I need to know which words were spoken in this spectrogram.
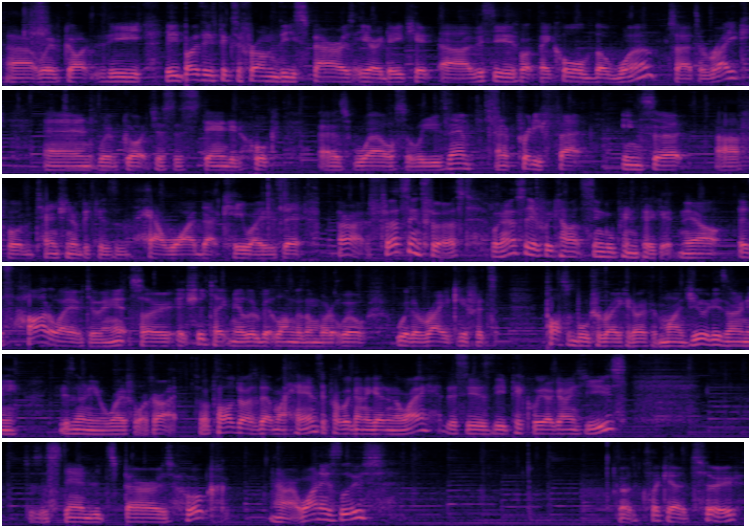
Uh, we've got the, the, both these picks are from the Sparrows EOD kit. Uh, this is what they call the worm, so it's a rake, and we've got just a standard hook as well. So we'll use them and a pretty fat insert uh, for the tensioner because of how wide that keyway is there. Alright, first things first, we're going to see if we can't single pin pick it. Now, it's the harder way of doing it, so it should take me a little bit longer than what it will with a rake if it's possible to rake it open. Mind you, it is only it is only a wafer lock. Alright, so I apologise about my hands, they're probably going to get in the way. This is the pick we are going to use. This is a standard Sparrows hook. Alright, one is loose, Got click out of two.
